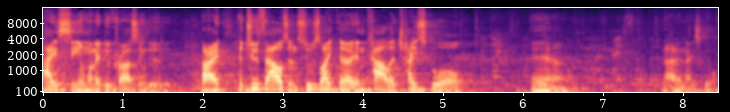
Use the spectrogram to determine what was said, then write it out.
I see him when I do crossing duty. All right, the 2000s. Who's like uh, in college, high school? Yeah. Not in high school?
